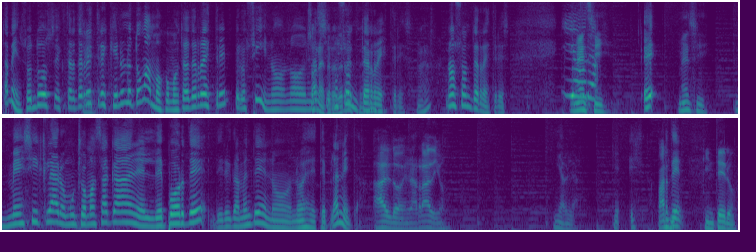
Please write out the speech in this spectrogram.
También son dos extraterrestres que no lo tomamos como extraterrestre, pero sí, no, no, Son no, no son ¿no? terrestres. No son terrestres. Y ahora, Messi. Eh. Messi. Messi, claro, mucho más acá en el deporte, directamente no, no es de este planeta. Aldo en la radio. Ni hablar. Es- Aparte, Quintero.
